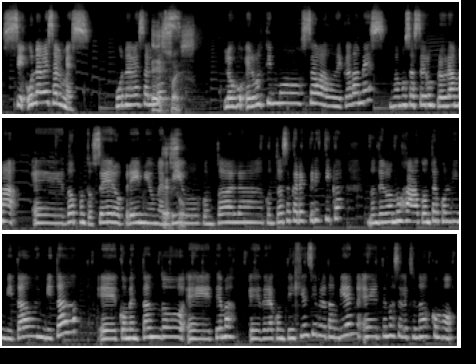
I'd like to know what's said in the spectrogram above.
Sí, una vez al mes una vez al mes. Eso es. El último sábado de cada mes vamos a hacer un programa 2.0 eh, premium en vivo con toda la con todas esas características donde vamos a contar con un invitado o invitada eh, comentando eh, temas de la contingencia pero también temas seleccionados como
